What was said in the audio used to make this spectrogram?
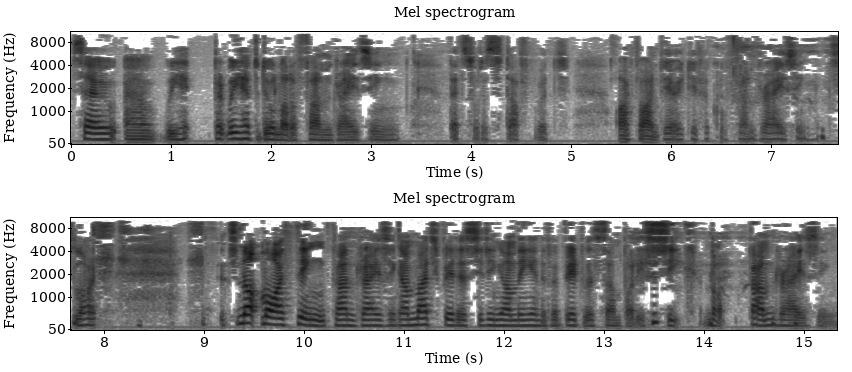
So um, we, but we have to do a lot of fundraising, that sort of stuff, which I find very difficult. Fundraising. It's like it's not my thing, fundraising. I'm much better sitting on the end of a bed with somebody sick, not fundraising.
